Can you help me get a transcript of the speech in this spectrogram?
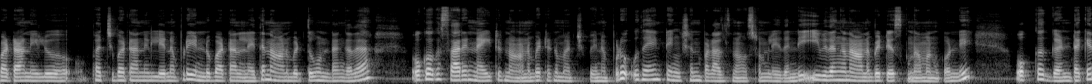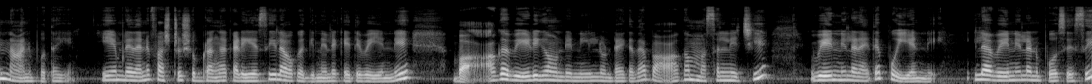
బఠానీలు పచ్చి బఠానీలు లేనప్పుడు ఎండు బఠానీలు అయితే నానబెడుతూ ఉంటాం కదా. ఒక్కొక్కసారి నైట్ నానబెట్టడం మర్చిపోయినప్పుడు ఉదయం టెన్షన్ పడాల్సిన అవసరం లేదండి. ఈ విధంగా నానబెట్టేసుకున్నాం అనుకోండి ఒక్క గంటకే నానిపోతాయి. ఏం లేదండి ఫస్ట్ శుభ్రంగా కడిగేసి ఇలా ఒక గిన్నెలకైతే వేయండి. బాగా వేడిగా ఉండే నీళ్ళు ఉంటాయి కదా బాగా మసలనిచ్చి వేడి నీళ్ళని అయితే పొయ్యండి. ఇలా వేడి నీళ్ళను పోసేసి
